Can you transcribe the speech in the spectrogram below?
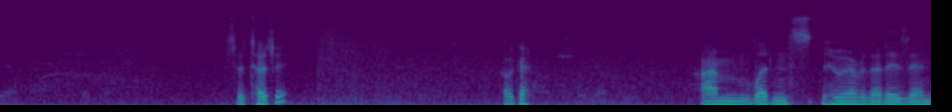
Yeah. So touch it? Okay. I'm letting whoever that is in.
